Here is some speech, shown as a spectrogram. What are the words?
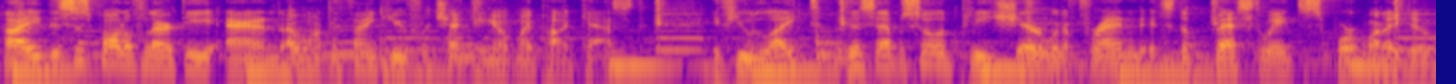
Hi, this is Paul O'Flaherty, and I want to thank you for checking out my podcast. If you liked this episode, please share it with a friend. It's the best way to support what I do.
